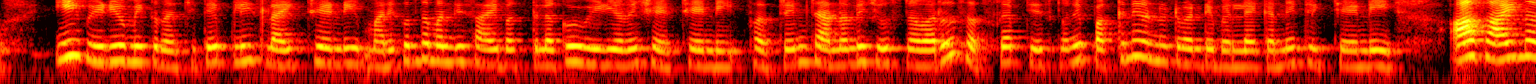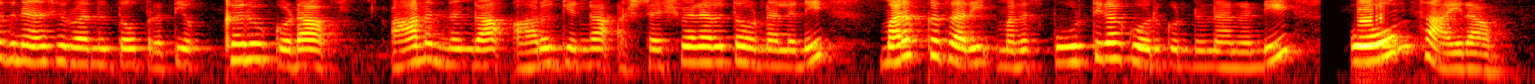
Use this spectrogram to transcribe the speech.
ఈ వీడియో మీకు నచ్చితే ప్లీజ్ లైక్ చేయండి. మరికొంతమంది సాయి భక్తులకు వీడియోని షేర్ చేయండి. ఫస్ట్ టైం ఛానల్ని చూసిన వారు సబ్స్క్రైబ్ చేసుకుని పక్కనే ఉన్నటువంటి బెల్లైకన్ని క్లిక్ చేయండి. ఆ సాయినాథుని ఆశీర్వాదంతో ప్రతి ఒక్కరూ కూడా ఆనందంగా ఆరోగ్యంగా అష్టైశ్వర్యాలతో ఉండాలని మరొక్కసారి మనస్ఫూర్తిగా కోరుకుంటున్నానండి. ఓం సాయిరామ్.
